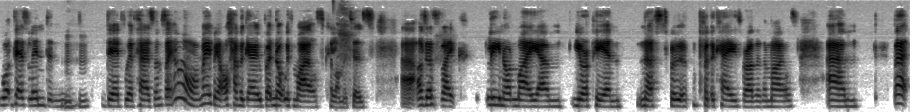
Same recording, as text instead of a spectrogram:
what Des Linden Mhm. did with hers. I was like, oh, maybe I'll have a go, but not with miles kilometers. Uh, I'll just like lean on my um, Europeanness for for the Ks rather than miles. Um, but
